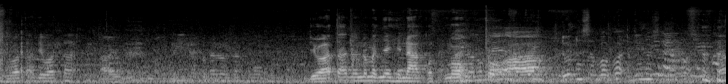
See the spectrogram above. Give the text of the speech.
Diwata, diwata. Diwata, ano naman yung hinakot mo? Ito, ah, Doon na sa baba, doon na sa baba.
